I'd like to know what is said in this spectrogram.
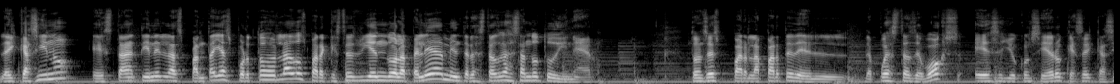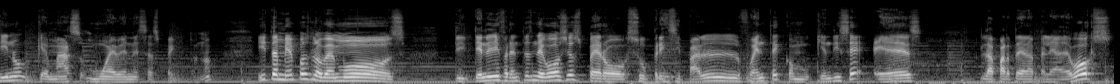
El casino está, tiene las pantallas por todos lados para que estés viendo la pelea mientras estás gastando tu dinero. Entonces, para la parte de apuestas de box, ese yo considero que es el casino que más mueve en ese aspecto, ¿no? Y también pues lo vemos tiene diferentes negocios, pero su principal fuente, como quien dice, es la parte de la pelea de box.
